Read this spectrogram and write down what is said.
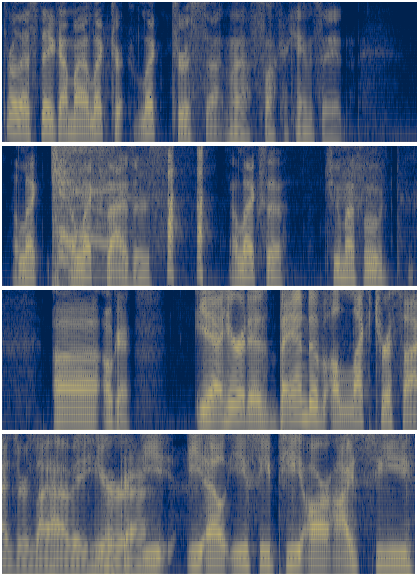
throw that steak on my electri electris. Ah, fuck, I can't even say it. Elect Alexizers. Alexa, chew my food. Uh, okay. Yeah, here it is. Band of electricizers. I have it here. E E L E C T R I C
